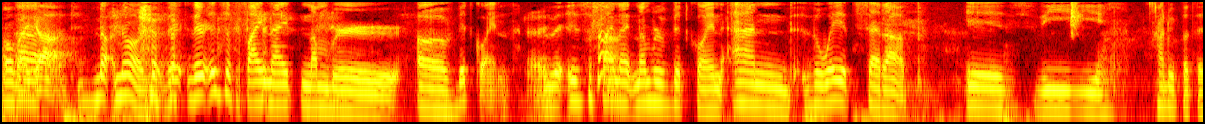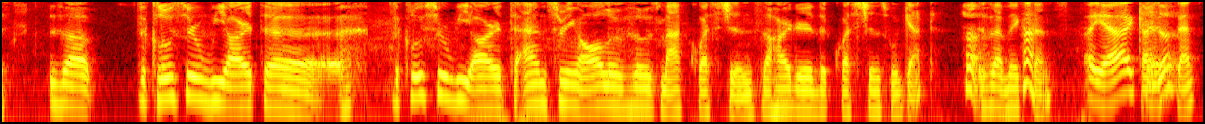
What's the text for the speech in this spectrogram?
Oh my Uh, god. No, no. there, there is a finite number of Bitcoin. There is a finite number of Bitcoin, and the way it's set up is the how do we put this? The the closer we are to the closer we are to answering all of those math questions, the harder the questions will get. Does that make sense? Uh, yeah, I can Kinda. understand.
